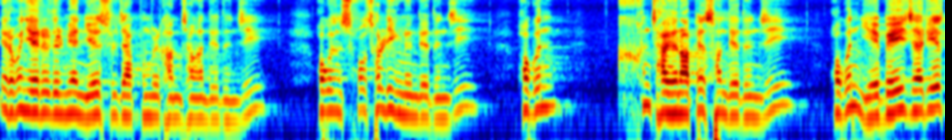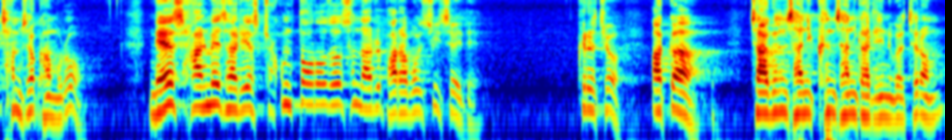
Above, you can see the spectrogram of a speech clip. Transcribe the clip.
여러분 예를 들면 예술 작품을 감상한다든지 혹은 소설 읽는다든지 혹은 큰 자연 앞에 선다든지 혹은 예배의 자리에 참석함으로 내 삶의 자리에서 조금 떨어져서 나를 바라볼 수 있어야 돼. 그렇죠. 아까 작은 산이 큰 산 가리는 것처럼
